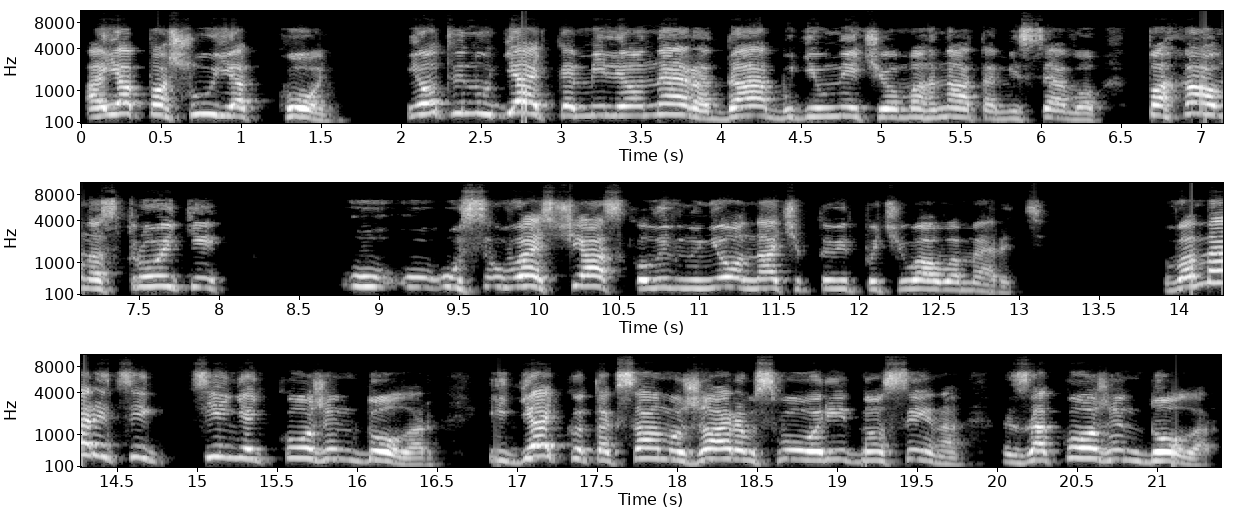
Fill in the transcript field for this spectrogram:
а я пашу як конь. І от він у дядька мільйонера, да, будівничого магната місцевого, пахав на стройки у, у, у, увесь час, коли він у нього начебто відпочивав в Америці. В Америці цінять кожен долар. І дядько так само жарив свого рідного сина за кожен долар.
